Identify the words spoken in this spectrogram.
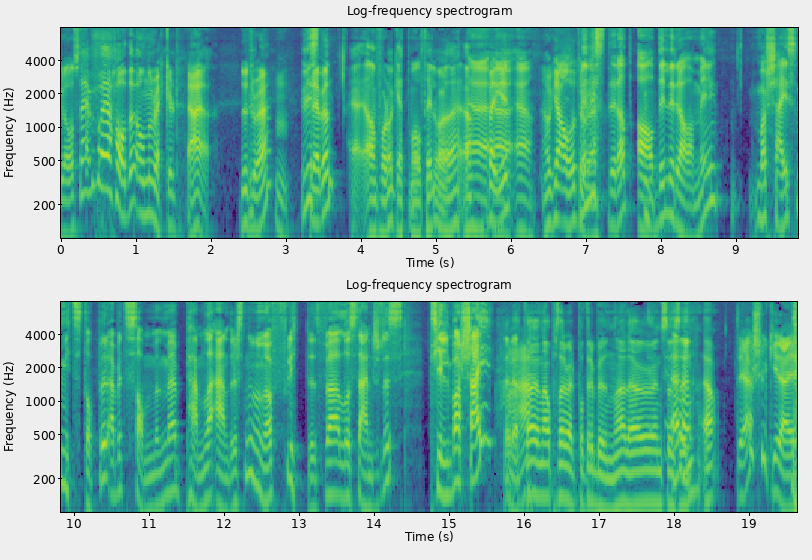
Gallosen? Jeg vil bare ha det on record. Ja, ja. Du tror det? Mm. Hvis- Preben? Ja, han får nok ett mål til, var det det? Ja. Eh, Berger? eh, ja. Ok, alle tror Men det. visste dere at Adil Rami, Marseilles midtstopper, er blitt sammen med Pamela Anderson? Hun har flyttet fra Los Angeles til Marseille! Det vet jeg. Hun er observert på tribunen her. Det er jo en stund siden. Ja. Det er sjuke greier.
